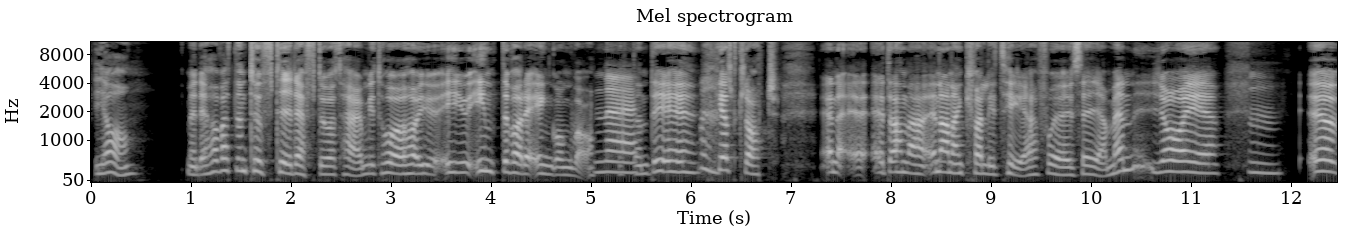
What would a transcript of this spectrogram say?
Ja, men det har varit en tuff tid efteråt här. Mitt hår har ju, är ju inte vad det en gång var. Nej. Utan det är helt klart en, ett annan, en annan kvalitet får jag ju säga. Men jag är, Mm. ö,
